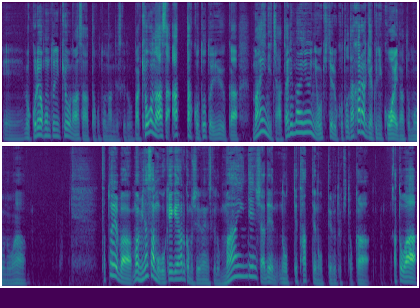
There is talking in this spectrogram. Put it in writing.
えー、もうこれは本当に今日の朝あったことなんですけど、まあ、今日の朝あったことというか毎日当たり前のように起きてることだから逆に怖いなと思うのは例えば、まあ、皆さんもご経験あるかもしれないんですけど満員電車で乗って立って乗ってる時とかあとは、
